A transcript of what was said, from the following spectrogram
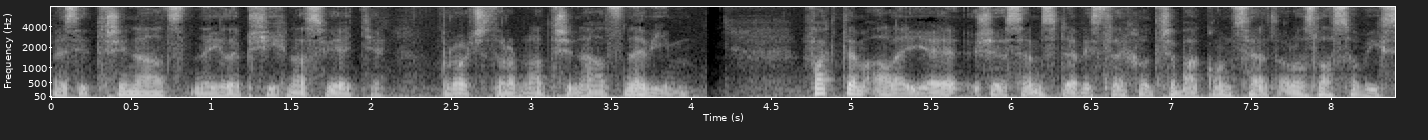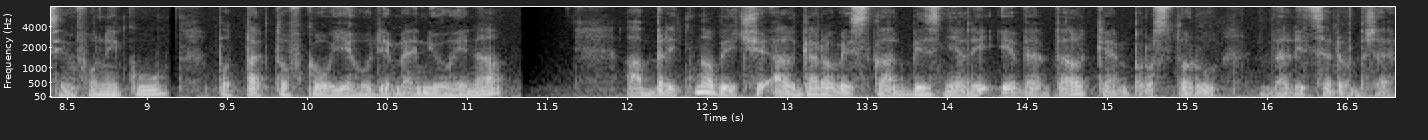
mezi 13 nejlepších na světě. Proč zrovna 13, nevím. Faktem ale je, že jsem zde vyslechl třeba koncert rozhlasových symfoniků pod taktovkou Jehudy Menuhina a Britnovi či Elgarovi skladby zněly i ve velkém prostoru velice dobře.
